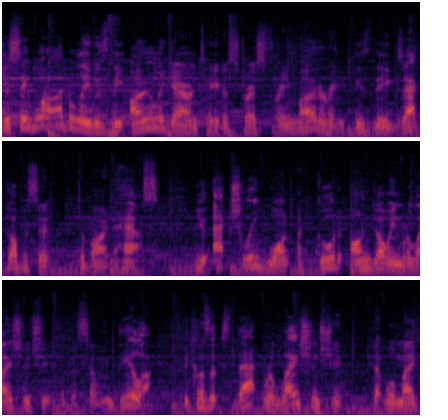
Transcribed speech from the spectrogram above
You see, what I believe is the only guarantee to stress-free motoring is the exact opposite to buying a house. You actually want a good ongoing relationship with the selling dealer because it's that relationship that will make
